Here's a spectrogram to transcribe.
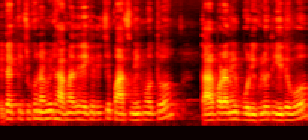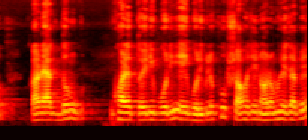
এটা কিছুক্ষণ আমি ঢাকনা দিয়ে রেখে দিচ্ছি পাঁচ মিনিট মতো। তারপর আমি বড়িগুলো দিয়ে দেবো। কারণ একদম ঘরের তৈরি বড়ি, এই বড়িগুলো খুব সহজেই নরম হয়ে যাবে।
